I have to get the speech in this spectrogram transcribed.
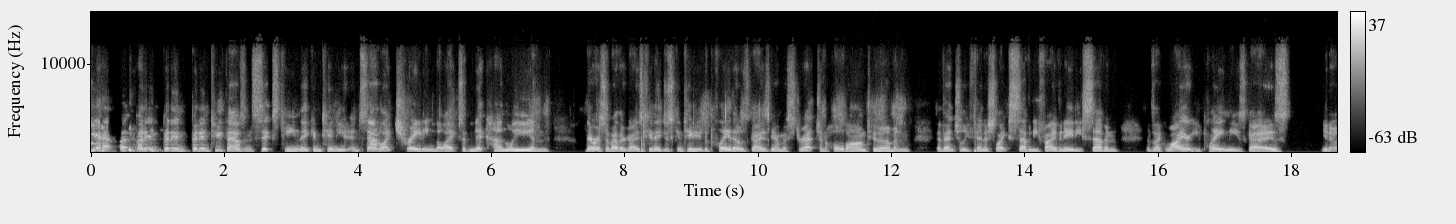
yeah, but but in but in but in 2016 they continued instead of like trading the likes of Nick Hundley and there were some other guys too. They just continued to play those guys down the stretch and hold on to them and eventually finish like 75 and 87. It's like, why are you playing these guys? You know,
